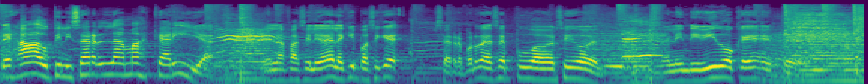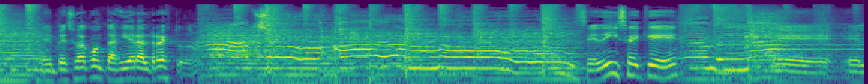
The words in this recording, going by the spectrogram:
dejaba de utilizar la mascarilla en la facilidad del equipo, así que se reporta que ese pudo haber sido el, el individuo que este, empezó a contagiar al resto. Se dice que eh, el,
